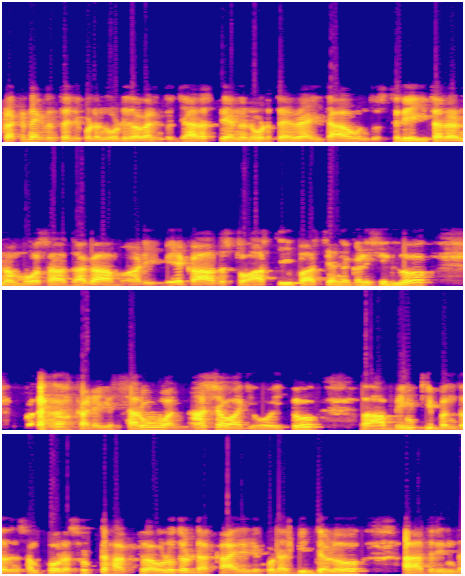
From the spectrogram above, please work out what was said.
ಪ್ರಕಟಣೆ ಗ್ರಂಥದಲ್ಲಿ ಕೂಡ ನೋಡಿದಾಗ ಅಲ್ಲಿಂದ ಜಾರಸ್ತಿಯನ್ನು ನೋಡ್ತೇವೆ. ಯಾವ ಒಂದು ಸ್ತ್ರೀ ಇತರರನ್ನ ಮೋಸ, ದಗ ಮಾಡಿ ಬೇಕಾದಷ್ಟು ಆಸ್ತಿ ಪಾಸ್ತಿಯನ್ನು ಗಳಿಸಿದ್ಲು ಕಡೆಗೆ ಸರ್ವ ನಾಶವಾಗಿ ಹೋಯಿತು. ಆ ಬೆಂಕಿ ಬಂದದ ಸಂಪೂರ್ಣ ಸುಟ್ಟು ಹಾಕ್ತು. ಅವಳು ದೊಡ್ಡ ಕಾಯಿಲೆಯಲ್ಲಿ ಕೂಡ ಬಿದ್ದಳು. ಆದ್ರಿಂದ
